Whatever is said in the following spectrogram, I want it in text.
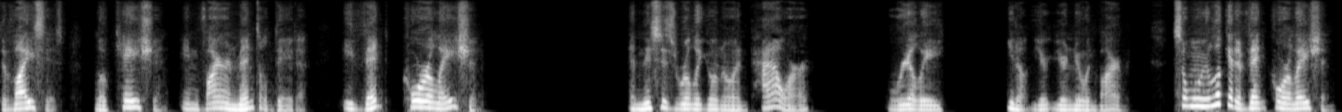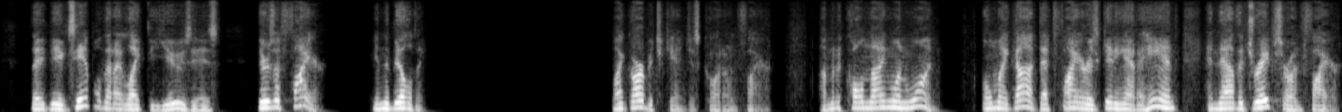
devices, location, environmental data, event correlation. And this is really going to empower really, you know, your, your new environment. So when we look at event correlation, the, the example that I like to use is there's a fire in the building. My garbage can just caught on fire. I'm going to call 911. Oh my God, that fire is getting out of hand, and now the drapes are on fire.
